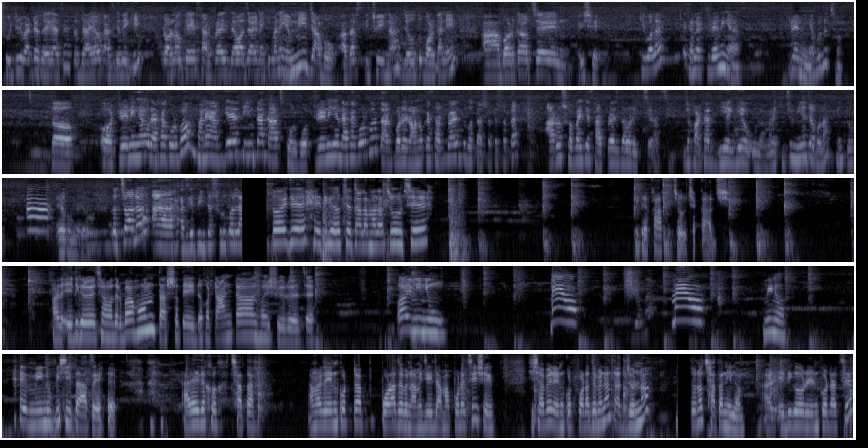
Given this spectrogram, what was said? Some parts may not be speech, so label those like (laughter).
সুইটির বার্থডে হয়ে গেছে। তো যাই হোক, আজকে দেখি রনকে সারপ্রাইজ দেওয়া যায় নাকি? মানে এমনিই যাব আদার্স কিছুই না, যেহেতু বরকা নেই। বরকা হচ্ছে ইসে, কী বলে? এখানে ট্রেনিংয়ে আছে। ট্রেনিংয়ে বুঝেছ? তো ও ট্রেনিংয়েও দেখা করব। মানে আজকে তিনটা কাজ করব। ট্রেনিংয়ে দেখা করব, তারপরে রনকে সারপ্রাইজ দেবো, তার সাথে সাথে আরও সবাইকে সারপ্রাইজ দেওয়ার ইচ্ছে আছে। যে হঠাৎ গিয়ে গিয়ে উড়া মানে কিছু নিয়ে যাব না, কিন্তু এরকম হয়ে যাবে। তো চলো আজকে দিনটা শুরু করলাম। তো এই যে, এদিকে হচ্ছে তালা মারা চলছে। এটা কাজ চলছে, কাজ। আর এদিকে রয়েছে আমাদের বাহন, তার সাথে এই দেখো টান টান হয়ে শুয়ে রয়েছে। ওই (laughs) মিনু ম্যাও ম্যাও মিনু মিনু পিসি তো আছে। আর দেখো, ছাতা। আমার রেনকোটটা পরা যাবে না। আমি যেই জামা পরেছি, সেই হিসাবে রেনকোট পরা যাবে না। তার জন্য জন্য ছাতা নিলাম। আর এদিকেও রেনকোট আছে।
